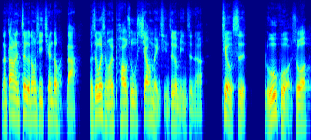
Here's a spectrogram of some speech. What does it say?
那当然这个东西牵动很大。可是为什么会抛出萧美琴这个名字呢？就是如果说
